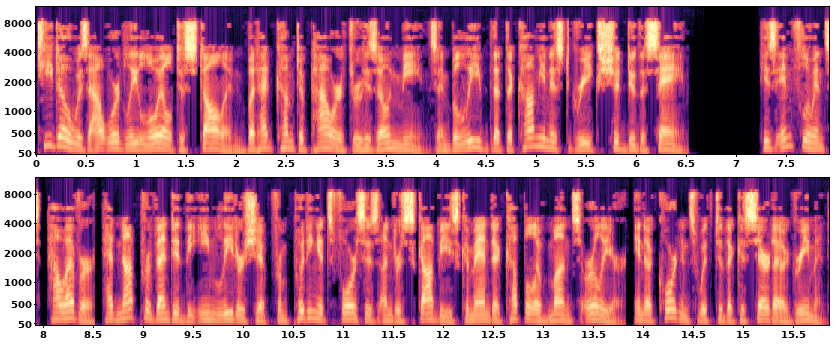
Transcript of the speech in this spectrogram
Tito was outwardly loyal to Stalin but had come to power through his own means and believed that the communist Greeks should do the same. His influence, however, had not prevented the EAM leadership from putting its forces under Scobie's command a couple of months earlier, in accordance with to the Caserta agreement.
